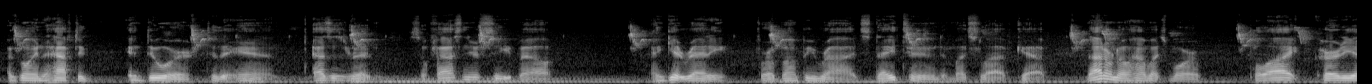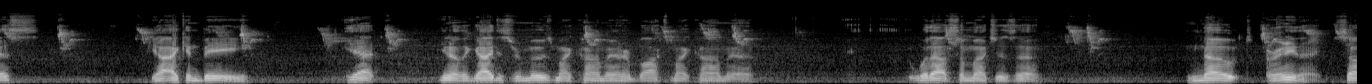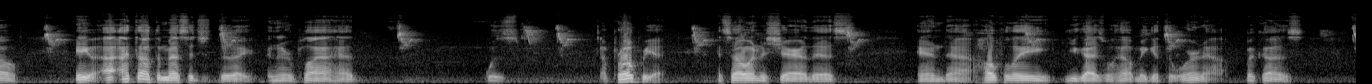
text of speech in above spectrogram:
are going to have to endure to the end, as is written. So fasten your seatbelt and get ready for a bumpy ride. Stay tuned and much love, Kev. Now, I don't know how much more polite, courteous, yeah, I can be. Yet, you know, the guy just removes my comment or blocks my comment without so much as a note or anything. So, anyway, I, I thought the message that I, in the reply I had was appropriate. And so I wanted to share this. And uh, hopefully, you guys will help me get the word out because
